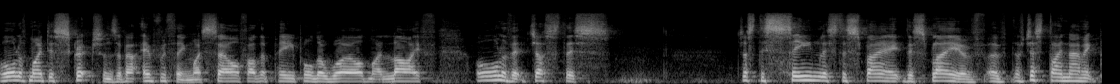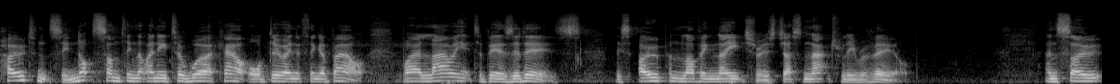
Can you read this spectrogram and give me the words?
All of my descriptions about everything, myself, other people, the world, my life, all of it just this just this seamless display, display of, of, of, just dynamic potency, not something that I need to work out or do anything about. By allowing it to be as it is, this open, loving nature is just naturally revealed. And so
